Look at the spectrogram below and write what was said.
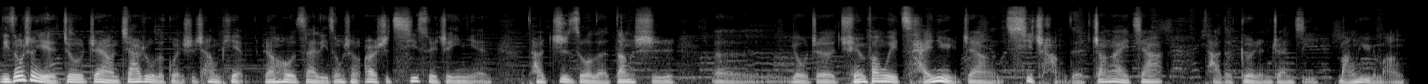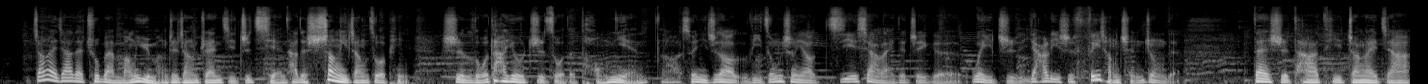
李宗盛也就这样加入了滚石唱片。然后在李宗盛二十七岁这一年，他制作了当时呃有着全方位才女这样气场的张艾嘉他的个人专辑《忙与忙》。张艾嘉在出版《忙与忙》这张专辑之前，他的上一张作品是罗大佑制作的《童年》啊，所以你知道李宗盛要接下来的这个位置压力是非常沉重的。但是他替张艾嘉。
